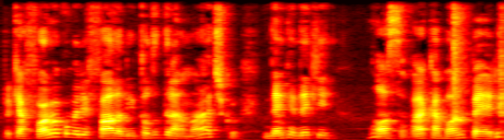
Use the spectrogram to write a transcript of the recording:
Porque a forma como ele fala ali, todo dramático, dá a entender que, nossa, vai acabar o Império.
